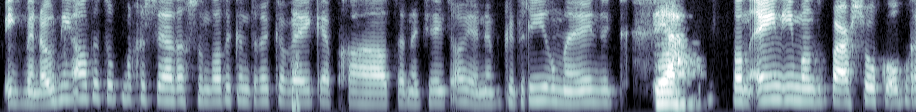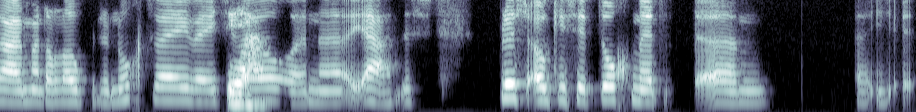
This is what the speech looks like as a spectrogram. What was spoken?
ik, ben ook niet altijd op mijn gezelligst, omdat ik een drukke week heb gehad. En dat je denkt, oh ja, dan heb ik er drie omheen. Ik van één iemand een paar sokken opruimen, maar dan lopen er nog twee, weet je wel. En uh, ja, dus... Plus ook, je zit toch met... Um, uh, je,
